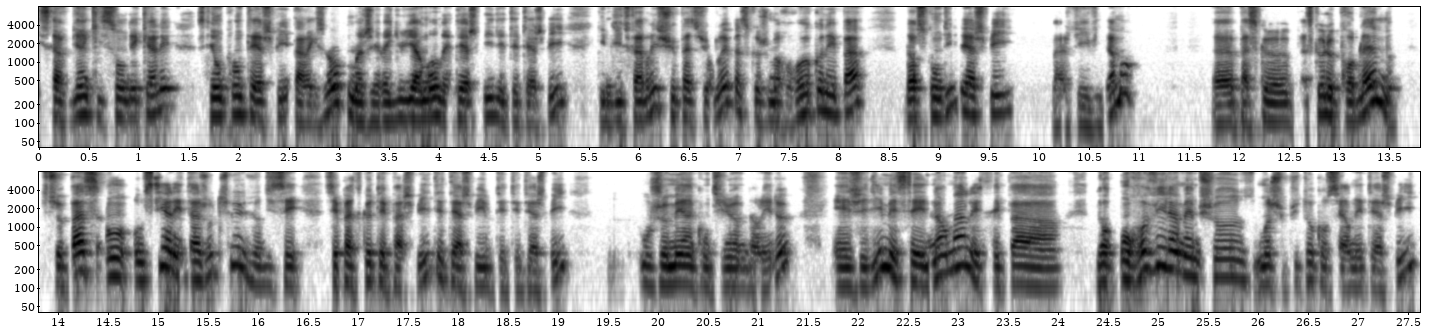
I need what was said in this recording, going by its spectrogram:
qu'ils savent bien qu'ils sont décalés. Si on prend THPI par exemple, moi j'ai régulièrement des THPI, des TT-HPI qui me disent: «Fabrice, je suis pas surdoué parce que je me reconnais pas dans ce qu'on dit des HPI». Bah, je dis: «Évidemment». Heu, parce que parce que le problème se passe aussi à l'étage au-dessus. Je dis: «C'est parce que tu es pas HPI, tu es THPI ou tu es TT-HPI» où je mets un continuum dans les 2 et j'ai dit: «Mais c'est normal et c'est pas» donc on revit la même chose, moi je suis plutôt concerné THPI,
